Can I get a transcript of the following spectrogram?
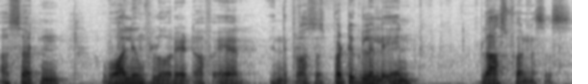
a certain volume flow rate of air in the process, particularly in blast furnaces.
